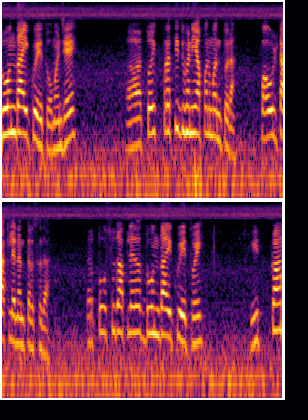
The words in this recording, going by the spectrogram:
दोनदा ऐकू येतो. म्हणजे तो एक प्रतिध्वनी आपण म्हणतो ना पाऊल टाकल्यानंतर सुद्धा. तर तो सुद्धा आपल्याला दोनदा ऐकू येतोय. इतका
